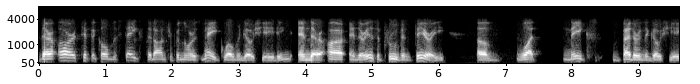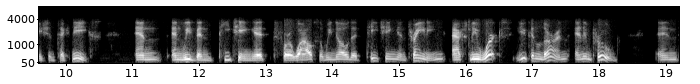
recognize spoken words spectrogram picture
there are typical mistakes that entrepreneurs make while negotiating, and there are and there is a proven theory of what makes better negotiation techniques and and we've been teaching it for a while so we know that teaching and training actually works you can learn and improve and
